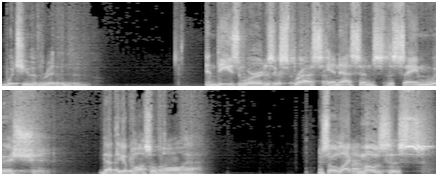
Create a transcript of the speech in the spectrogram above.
which you have written. And these words express, in essence, the same wish that the Apostle Paul had. And so, like Moses,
